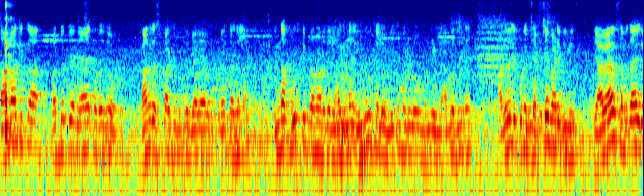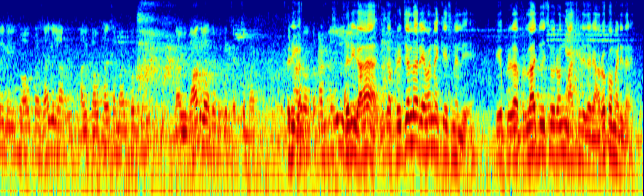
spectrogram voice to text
ಸಾಮಾಜಿಕ ಬದ್ಧತೆಯ ನ್ಯಾಯ ಕೊಡೋದು ಕಾಂಗ್ರೆಸ್ ಪಾರ್ಟಿ ಬಿಟ್ಟರೆ ಬೇರೆ ಯಾರಿಗೂ ಕೊಡೋಕ್ಕಾಗಲ್ಲ. ಇನ್ನೂ ಪೂರ್ತಿ ಪ್ರಮಾಣದಲ್ಲಿ ಆಗಿಲ್ಲ ಇನ್ನೂ ಕೆಲವು ನಿಗಮಗಳು ಮಂಡಳಿಗಳು ಆಗೋದಿದೆ. ಅದರಲ್ಲಿ ಕೂಡ ಚರ್ಚೆ ಮಾಡಿದ್ದೀವಿ. ಯಾವ್ಯಾವ ಸಮುದಾಯಗಳಿಗೆ ಇನ್ನೂ ಅವಕಾಶ ಆಗಿಲ್ಲ ಅದಕ್ಕೆ ಅವಕಾಶ ಮಾಡಿಕೊಡ್ತೀವಿ. ನಾವು ಈಗಾಗಲೇ ಅದ್ರ ಬಗ್ಗೆ ಚರ್ಚೆ ಮಾಡಿ. ಸರಿಗ ಈಗ ಪ್ರಜ್ವಲ್ ರೇವಣ್ಣ ಕೇಸ್ನಲ್ಲಿ ಈಗ ಪ್ರಹ್ಲಾ- ಪ್ರಹ್ಲಾದ್ ಜೋಶಿ ಅವರು ಒಂದು ಮಾತು ಹೇಳಿದ್ದಾರೆ ಆರೋಪ ಮಾಡಿದ್ದಾರೆ.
